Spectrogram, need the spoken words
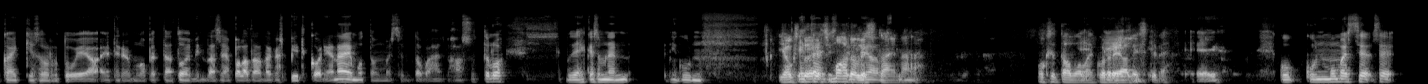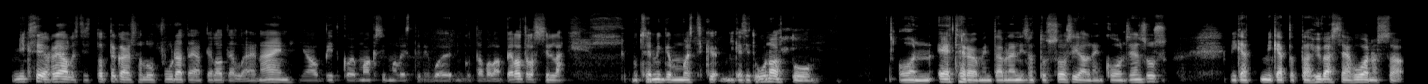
kaikki sortuu ja Ethereum lopettaa toimintansa ja palataan takaisin Bitcoin ja näin, mutta mun mielestä se nyt on vähän hassuttelua. Mutta ehkä semmoinen niin kuin, ja onko se edes mahdollista enää? Onko se tavallaan kuin realistinen? Ei, ei. Kun, kun mun mielestä se, se, miksi ei ole realistista, totta kai jos haluaa fudata ja pelotella ja näin, ja on bitcoin maksimalisti, niin voi niin kuin, tavallaan pelotella sillä, mutta se, mikä mun mielestä, mikä sitten unohtuu, on Ethereumin tämmöinen niin sanottu sosiaalinen konsensus, mikä, mikä tota, hyvässä ja huonossa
